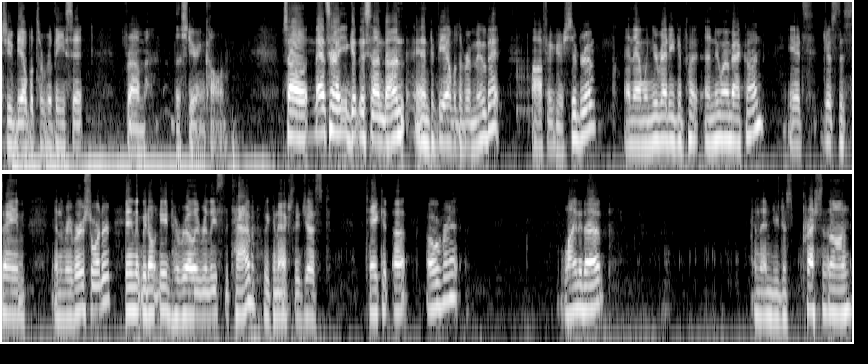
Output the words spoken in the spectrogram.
to be able to release it from the steering column. So that's how you get this undone and to be able to remove it off of your Subaru. And then when you're ready to put a new one back on, it's just the same in the reverse order. Being that we don't need to really release the tab, we can actually just take it up over it, line it up, and then you just press it on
